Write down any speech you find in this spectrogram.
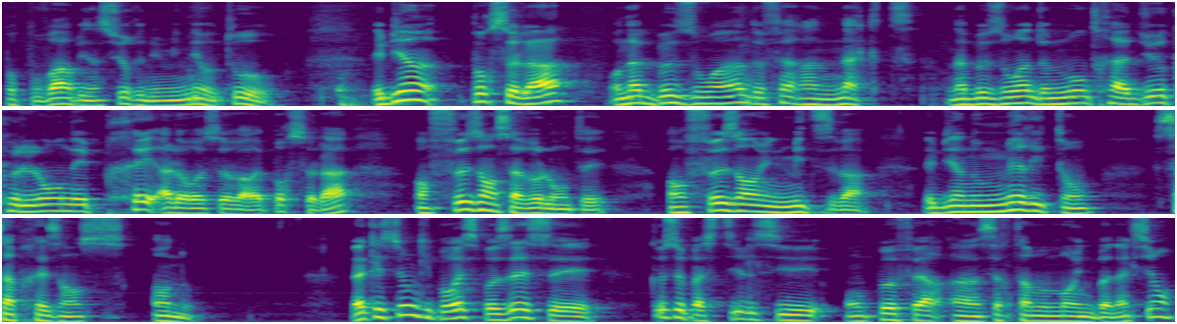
pour pouvoir bien sûr illuminer autour. Eh bien, pour cela, on a besoin de faire un acte on a besoin de montrer à Dieu que l'on est prêt à le recevoir. Et pour cela, en faisant sa volonté, en faisant une mitzvah, eh bien nous méritons sa présence en nous. La question qui pourrait se poser, c'est que se passe-t-il si on peut faire à un certain moment une bonne action,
